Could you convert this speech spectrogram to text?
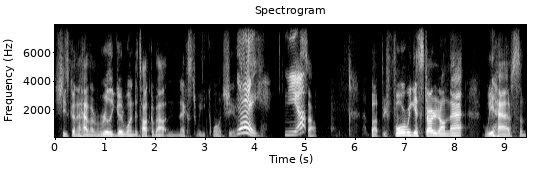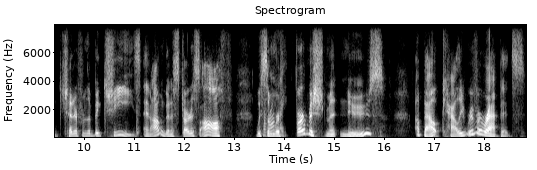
she's going to have a really good one to talk about next week, won't you? Yay. Yep. So, but before we get started on that, we have some cheddar from the big cheese, and I'm going to start us off with All some right. refurbishment news about Kali River Rapids.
